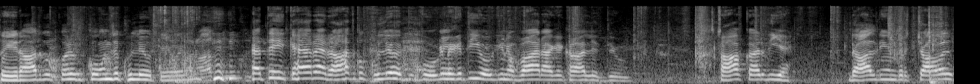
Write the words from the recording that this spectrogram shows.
तो ये रात को कौन- कौन से खुले होते हैं कहते ही कह रहा है रात को खुले होते भूख लगती होगी ना बाहर आके खा लेती हूँ। साफ़ कर दिया है, डाल दिए अंदर चावल।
